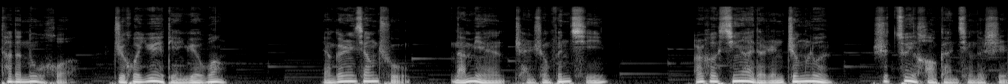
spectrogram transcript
他的怒火只会越点越旺。两个人相处，难免产生分歧，而和心爱的人争论。是最耗感情的事，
